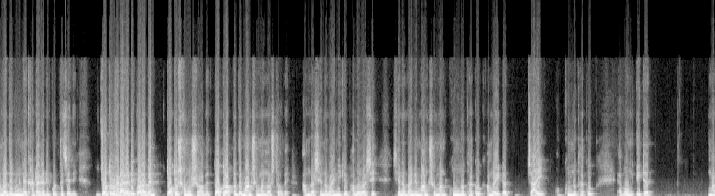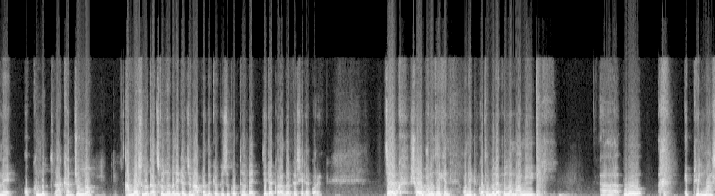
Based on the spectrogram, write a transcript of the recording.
আমরা তো এগুলি নিয়ে ঘাটাঘাটি করতে চাইনি, যত ঘাটাঘাটি করাবেন, তত সমস্যা হবে, তত আপনাদের মান সম্মান নষ্ট হবে। আমরা সেনাবাহিনীকে ভালোবাসি, সেনাবাহিনীর মান সম্মান ক্ষুণ্ণ থাকুক, আমরা এটা চাই। অক্ষুণ্ণ থাকুক এবং এটা মানে অক্ষুণ্ণ রাখার জন্য আমরা শুধু কাজ করলে হবে না, এটার জন্য আপনাদেরকেও কিছু করতে হবে, যেটা করা দরকার সেটা করেন। যাই হোক, সবাই ভালো থাকেন। অনেক কথা বলে ফেললাম। আমি পুরো এপ্রিল মাস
